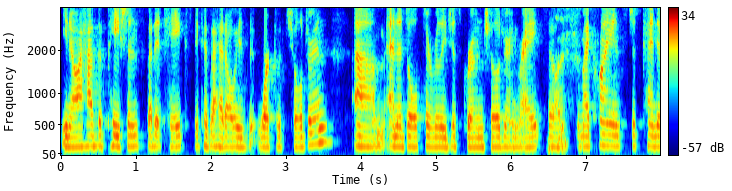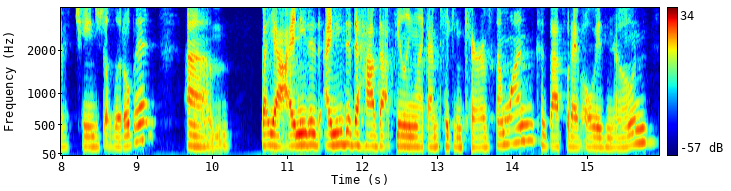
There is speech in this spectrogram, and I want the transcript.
You know, I had the patience that it takes because I had always worked with children, um, and adults are really just grown children, right? So, nice. so my clients just kind of changed a little bit. Um, but yeah, I needed I needed to have that feeling like I'm taking care of someone because that's what I've always known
